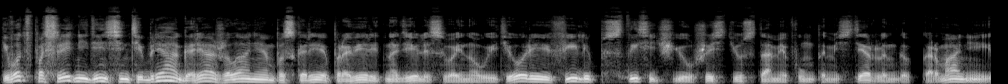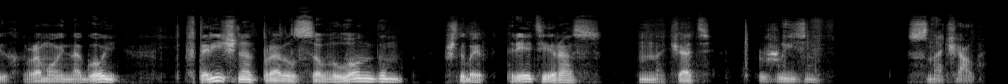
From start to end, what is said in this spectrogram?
И вот в последний день сентября, горя желанием поскорее проверить на деле свои новые теории, Филипп с тысячью шестьюстами фунтами стерлингов в кармане и хромой ногой вторично отправился в Лондон, чтобы в третий раз начать жизнь сначала.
